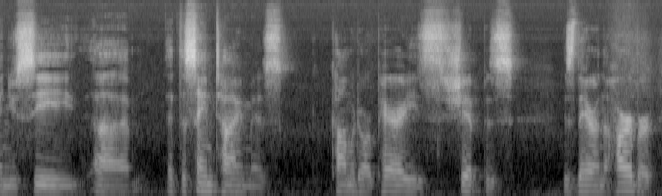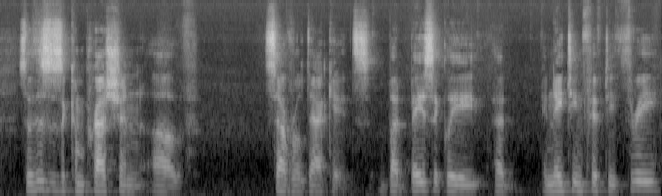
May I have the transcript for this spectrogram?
and you see uh, at the same time as Commodore Perry's ship is, is there in the harbor. So this is a compression of several decades. But basically, uh, in 1853,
